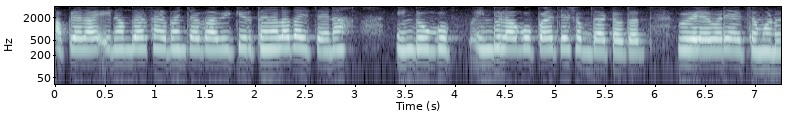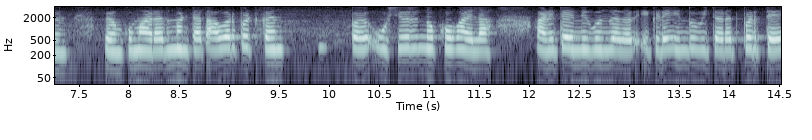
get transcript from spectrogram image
आपल्याला इनामदार साहेबांच्या गावी कीर्तनाला जायचं आहे ना? इंदू गोप इंदूला गोपाळचे शब्द आठवतात वेळेवर यायचं म्हणून. व्यंकू महाराज म्हणतात आवर पटकन प उशीर नको व्हायला. आणि ते निघून जातात. इकडे इंदू विचारत पडते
